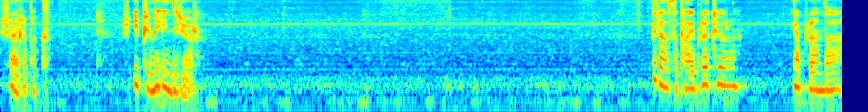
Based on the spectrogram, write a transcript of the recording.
şöyle bakın. Şu ipimi indiriyorum. Biraz da pay bırakıyorum. Yaprağım daha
